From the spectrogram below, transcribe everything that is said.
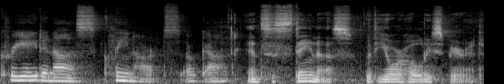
Create in us clean hearts, O God. And sustain us with your Holy Spirit.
